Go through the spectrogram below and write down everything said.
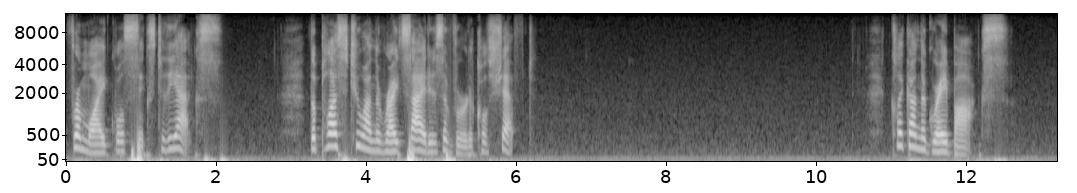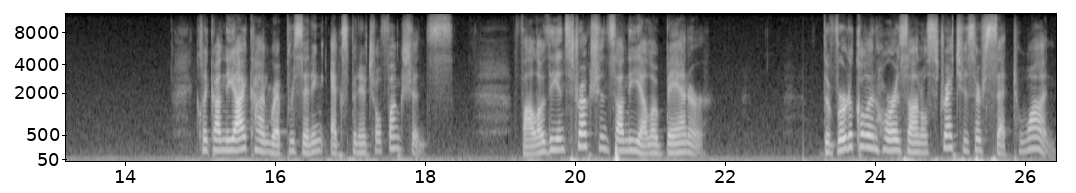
from y equals 6 to the x. The plus 2 on the right side is a vertical shift. Click on the gray box. Click on the icon representing exponential functions. Follow the instructions on the yellow banner. The vertical and horizontal stretches are set to 1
